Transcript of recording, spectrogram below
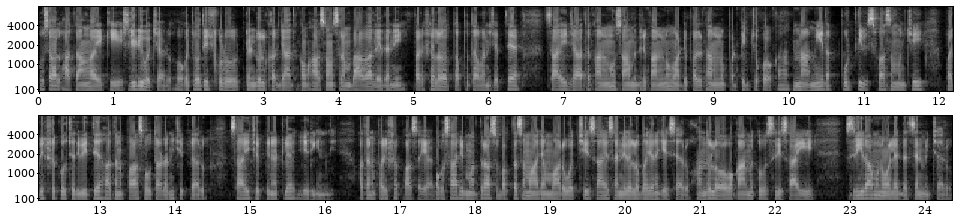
కుశాల్ ఆ తాంగాయికి షిరిడి వచ్చాడు. ఒక జ్యోతిష్కుడు టెండూల్కర్ జాతకం ఆ సంవత్సరం బాగాలేదని పరీక్షలో తప్పుతావని చెప్తే సాయి జాతకాలను సాముద్రికాలను వాటి ఫలితాలను పట్టించుకోక నా మీద పూర్తి విశ్వాసం ఉంచి పరీక్షకు చదివితే అతను పాస్ అవుతాడని చెప్పారు. సాయి చెప్పినట్లే జరిగింది. అతను పరీక్ష పాస్ అయ్యాడు. ఒకసారి మద్రాసు భక్త సమాజం వారు వచ్చి సాయి సన్నిధిలో భజన చేశారు. అందులో ఒక ఆమెకు శ్రీ సాయి శ్రీరాముని వలె దర్శనమిచ్చారు.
